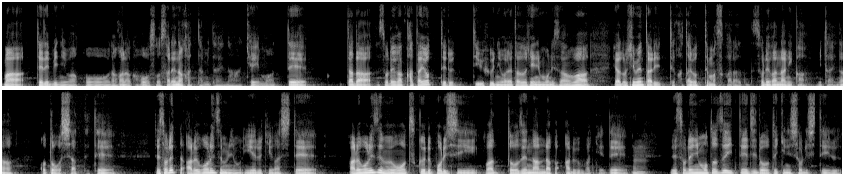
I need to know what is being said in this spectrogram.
まあ、テレビにはこう、なかなか放送されなかったみたいな経緯もあって、ただ、それが偏ってるっていうふうに言われた時に森さんは、いや、ドキュメンタリーって偏ってますから、それが何かみたいなことをおっしゃってて、で、それってアルゴリズムにも言える気がして、アルゴリズムを作るポリシーは当然何らかあるわけで、うん。で、それに基づいて自動的に処理している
